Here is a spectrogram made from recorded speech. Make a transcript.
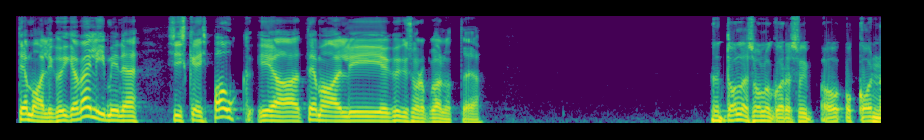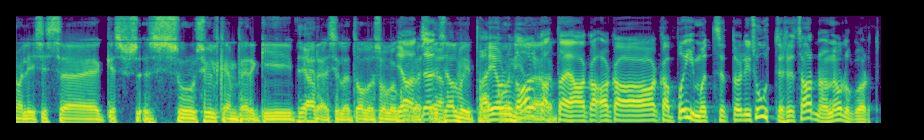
tema oli kõige välimine, siis käis pauk ja tema oli kõige suurem kannataja no tolles olukorras võib, Ocon oli siis see, kes surus Hülkenbergi peresile tolles olukorras ja, ja seal võib. ta ei olnud algataja, aga, aga, aga põhimõtteliselt oli suhteliselt sarnane olukord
